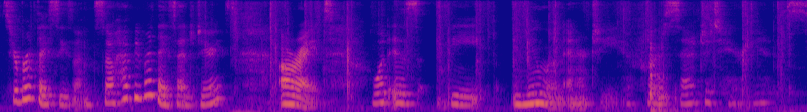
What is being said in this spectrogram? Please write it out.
it's your birthday season. So happy birthday, Sagittarius. All right. What is the new moon energy for Sagittarius?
